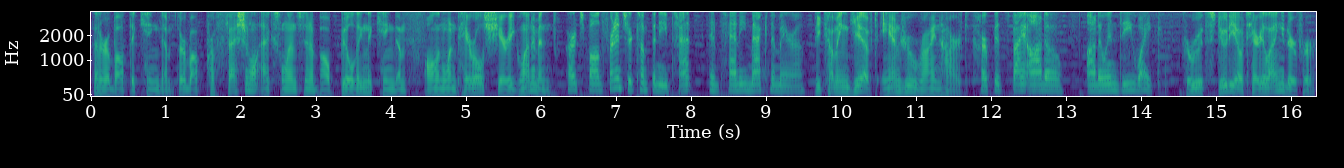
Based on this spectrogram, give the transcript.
that are about the kingdom. They're about professional excellence and about building the kingdom. All in one payroll, Sherry Glenneman. Archibald Furniture Company, Pat and Patty McNamara. Becoming Gift, Andrew Reinhardt. Carpets by Otto, Otto and D. Wyke. Caruth Studio, Terry Langendorfer.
